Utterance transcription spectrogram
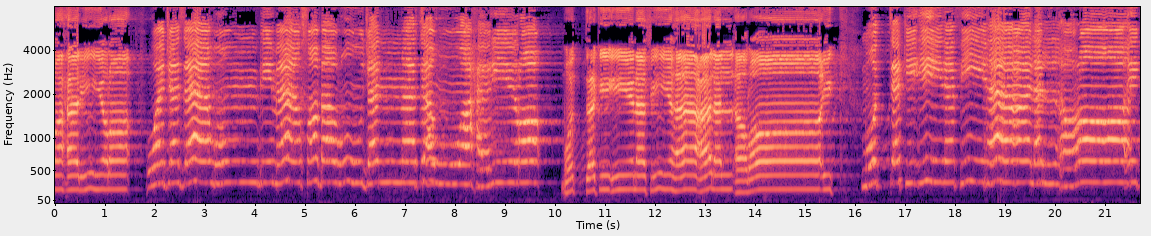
وحريرا. وجزاهم بما صبروا جنة وحريرا. متكئين فيها على الأرائك. متكئين فيها على الأرائك.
